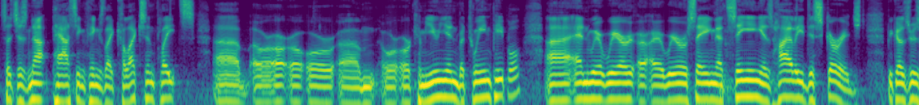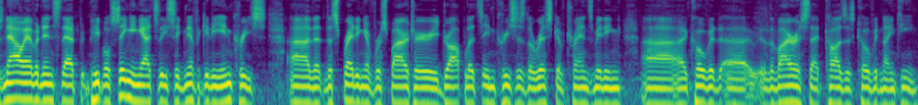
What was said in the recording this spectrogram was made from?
such as not passing things like collection plates uh, or, or, or, um, or, or, communion between people. Uh, and we're, we're, we're saying that singing is highly discouraged because there's now evidence that people singing actually significantly increase the, the spreading of respiratory droplets, increases the risk of transmitting COVID, the virus virus that causes COVID 19.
